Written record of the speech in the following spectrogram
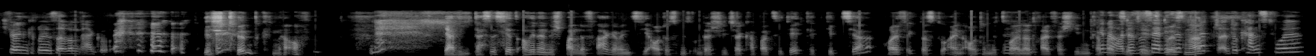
Ich will einen größeren Akku. Ja, stimmt, genau. Ja, wie, das ist jetzt auch wieder eine spannende Frage, wenn es die Autos mit unterschiedlicher Kapazität gibt. Gibt es ja häufig, dass du ein Auto mit zwei oder Mhm. drei verschiedenen Genau, das ist ja diese hast. Flat. Du kannst wohl.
